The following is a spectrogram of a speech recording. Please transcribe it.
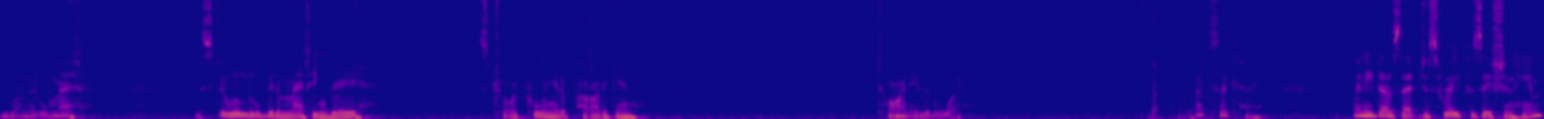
One little mat. There's still a little bit of matting there. Let's try pulling it apart again. Tiny little one. That's okay. When he does that, just reposition him.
